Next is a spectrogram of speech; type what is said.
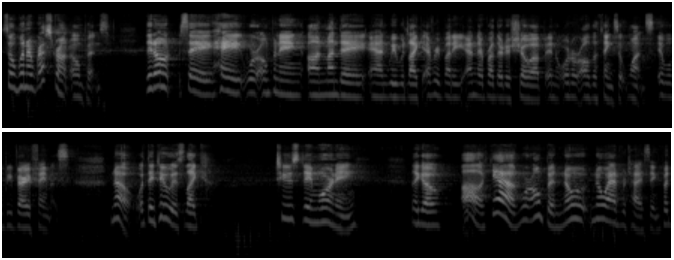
So when a restaurant opens, they don't say, hey, we're opening on Monday and we would like everybody and their brother to show up and order all the things at once. It will be very famous. No, what they do is like Tuesday morning, they go, oh, yeah, we're open, no, no advertising. But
